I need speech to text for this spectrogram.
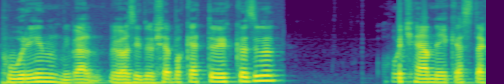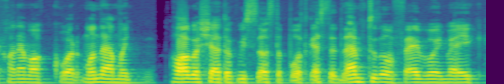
Húrin, mivel ő az idősebb a kettőjük közül. Hogyha emlékeztek, ha nem, akkor mondanám, hogy hallgassátok vissza azt a podcastet, nem tudom fejből, hogy melyik Az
